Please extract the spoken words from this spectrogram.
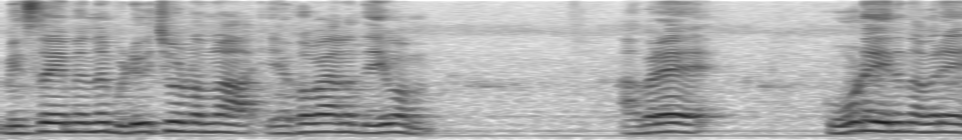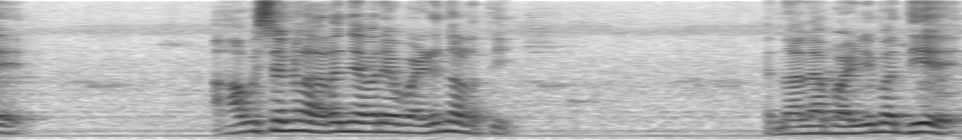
മിസ്രൈമിൽ നിന്ന് വിടുവിച്ചുകൊണ്ടുവന്ന യഹോവാന ദൈവം. അവരെ കൂടെ ഇരുന്നവരെ ആവശ്യങ്ങൾ അറിഞ്ഞവരെ വഴി നടത്തി. എന്നാൽ ആ വഴിമധ്യേ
